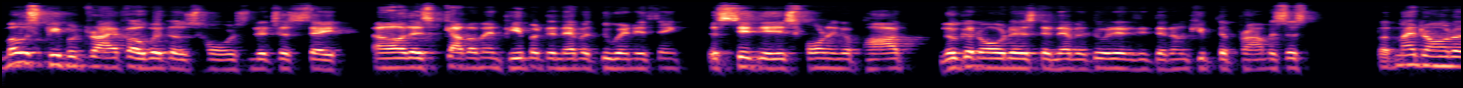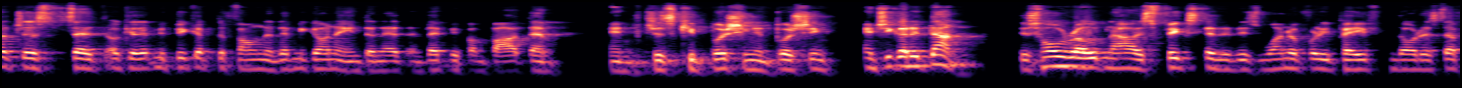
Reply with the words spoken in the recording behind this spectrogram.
most people drive over those holes and they just say, oh, there's government people, they never do anything. The city is falling apart. Look at all this. They never do anything. They don't keep their promises. But my daughter just said, okay, let me pick up the phone and let me go on the internet and let me bombard them and just keep pushing and pushing. And she got it done. This whole road now is fixed and it is wonderfully paved and all this stuff.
